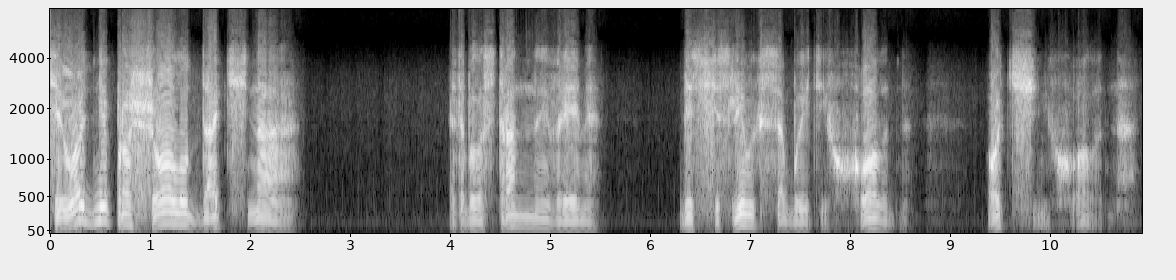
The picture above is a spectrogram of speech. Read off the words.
Сегодня прошел удачно. Это было странное время, без счастливых событий, холодно, очень холодно.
